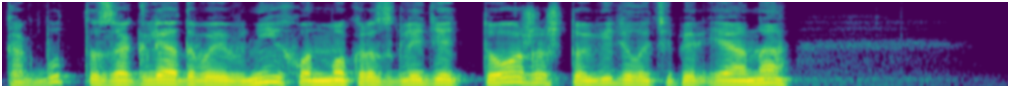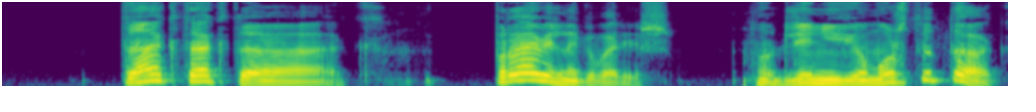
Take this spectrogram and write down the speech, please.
Как будто, заглядывая в них, он мог разглядеть то же, что видела теперь и она. «Так, так, так. Правильно говоришь. Ну, для нее, может, и так,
